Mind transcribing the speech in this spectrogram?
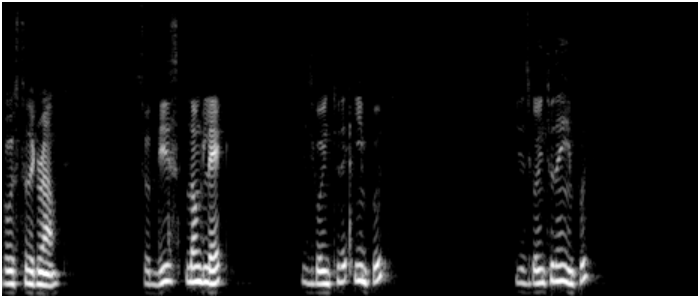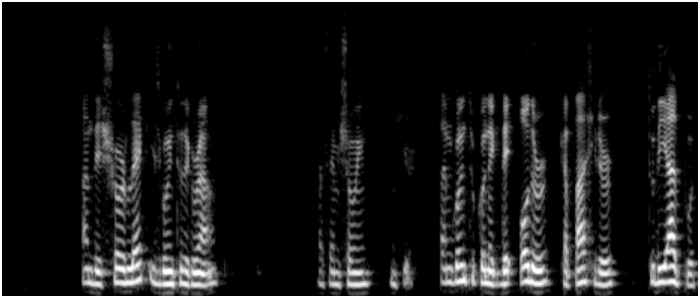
goes to the ground. So this long leg is going to the input, is going to the input, and the short leg is going to the ground, as I'm showing in here. I'm going to connect the other capacitor to the output.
